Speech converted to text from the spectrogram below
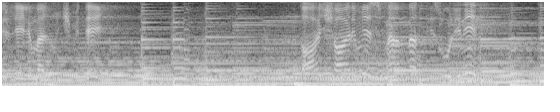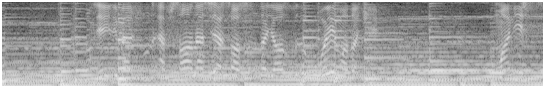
bir Leyli Mecnun gibi değil. Dahi şairimiz Mehmet Fizuli'nin efsanesi esasında yazdığı poemadaki humanist,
